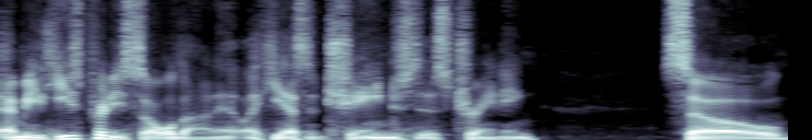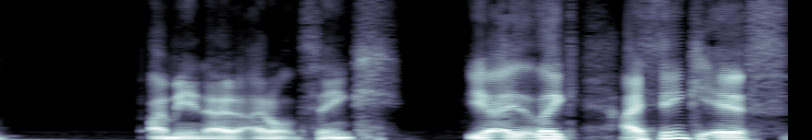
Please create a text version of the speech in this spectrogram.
I mean he's pretty sold on it. Like he hasn't changed his training. So I mean I, I don't think yeah like I think if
